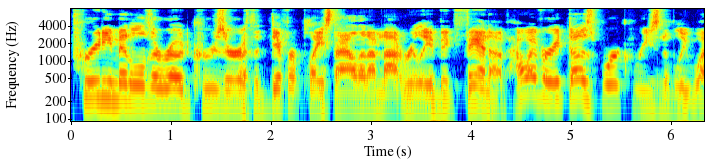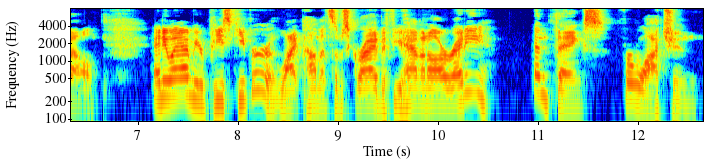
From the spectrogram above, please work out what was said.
pretty middle of the road cruiser with a different playstyle that I'm not really a big fan of. However, it does work reasonably well. Anyway, I'm your Peacekeeper. Like, comment, subscribe if you haven't already. And thanks for watching.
